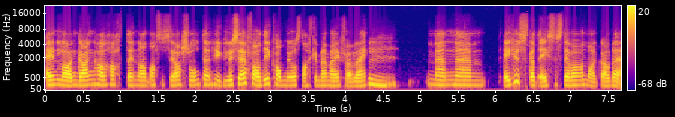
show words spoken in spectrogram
en eller annen gang har hatt en eller annen assosiasjon til en hyggelig sjef, og de kommer jo og snakker med meg, føler jeg. Mm. Men um, jeg husker at jeg syns det var noe av det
